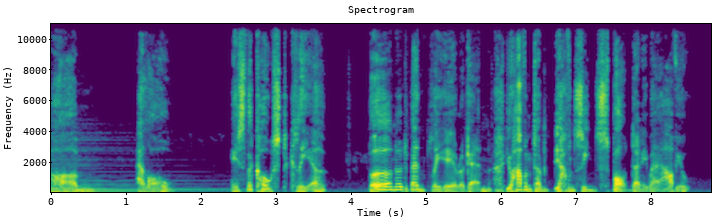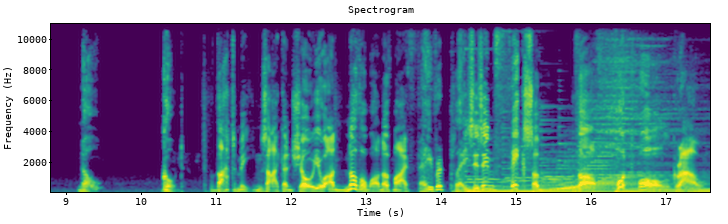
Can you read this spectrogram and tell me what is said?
Um, hello? Is the coast clear? Bernard Bentley here again. You haven't, um, you haven't seen Spud anywhere, have you? No? Good. That means I can show you another one of my favourite places in Fixham, the football ground.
